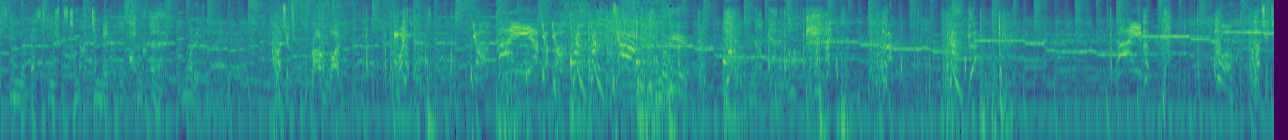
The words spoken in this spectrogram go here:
It's in your best interest not to make me angry. Uh, what a drag. Watch it! Round one. Fight! Over here. Not bad at all. Watch it!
